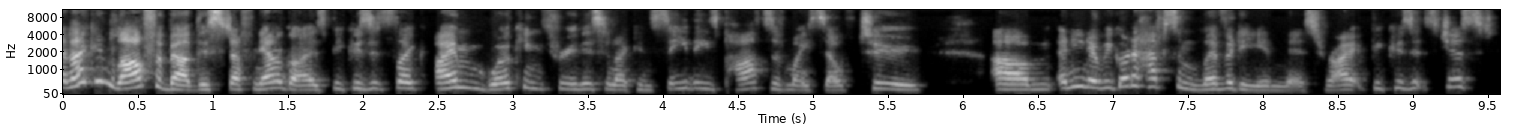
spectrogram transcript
And I can laugh about this stuff now, guys, because it's like I'm working through this and I can see these parts of myself too. Um, and you know, we got to have some levity in this, right? Because it's just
